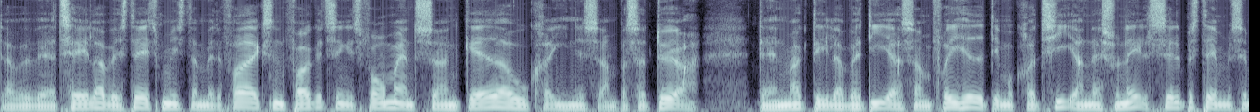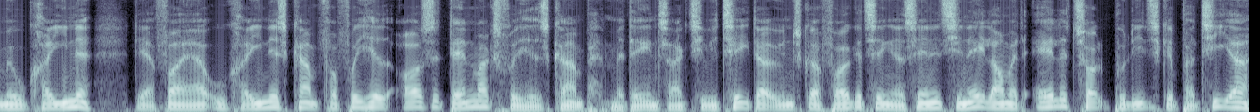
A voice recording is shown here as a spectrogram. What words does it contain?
Der vil være taler ved statsminister Mette Frederiksen, Folketingets formand Søren Gade og Ukraines ambassadør. Danmark deler værdier som frihed, demokrati og national selvbestemmelse med Ukraine. Derfor er Ukraines kamp for frihed også Danmarks frihedskamp. Med dagens aktiviteter ønsker Folketinget at sende et signal om, at alle 12 politiske partier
